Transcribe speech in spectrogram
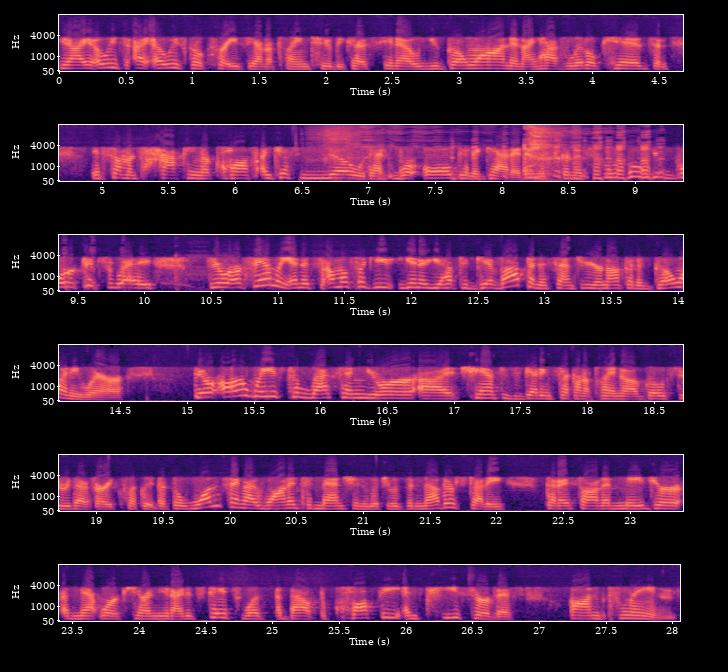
you know, I always I always go crazy on a plane too because you know you go on and I have little kids and if someone's hacking a cough, I just know that we're all going to get it and it's going to slowly work its way through our family. And it's almost like you you know you have to give up in a sense or you're not going to go anywhere. There are ways to lessen your uh, chances of getting sick on a plane. and I'll go through that very quickly. But the one thing I wanted to mention, which was another study that I saw on a major uh, network here in the United States, was about the coffee and tea service on planes.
